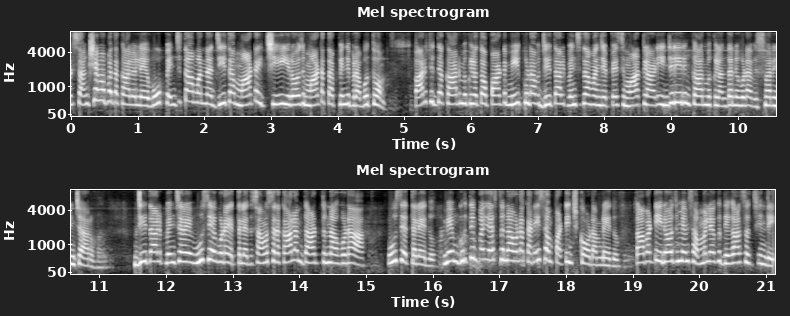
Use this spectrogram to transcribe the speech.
అటు సంక్షేమ పథకాలు లేవు. పెంచుతామన్న జీతం మాట ఇచ్చి ఈ రోజు మాట తప్పింది ప్రభుత్వం. పారిశుద్ధ కార్మికులతో పాటు మీకు కూడా జీతాలు పెంచుతామని చెప్పేసి మాట్లాడి ఇంజనీరింగ్ కార్మికులందరినీ కూడా విస్మరించారు. జీతాలు పెంచే ఊసే కూడా ఎత్తలేదు. సంవత్సర కాలం దాటుతున్నా కూడా ఊసెత్తలేదు. మేము గుర్తింపజేస్తున్నా కూడా కనీసం పట్టించుకోవడం లేదు. కాబట్టి ఈ రోజు మేము సమ్మెలోకి దిగాల్సి వచ్చింది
